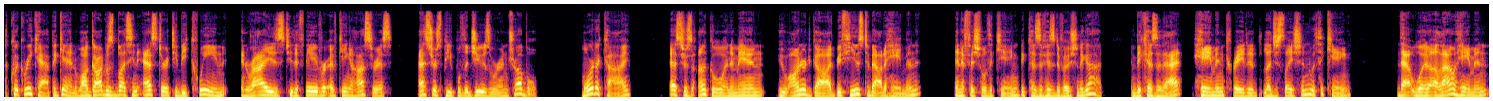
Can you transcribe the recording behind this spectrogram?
a quick recap again. While God was blessing Esther to be queen and rise to the favor of King Ahasuerus, Esther's people, the Jews, were in trouble. Mordecai, Esther's uncle and a man who honored God, refused to bow to Haman, an official of the king, because of his devotion to God. And because of that, Haman created legislation with the king that would allow Haman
